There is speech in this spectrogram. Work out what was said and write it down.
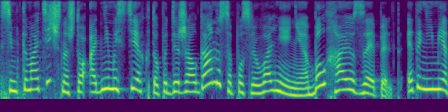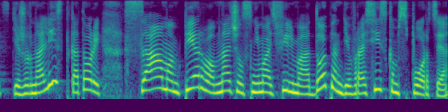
Симптоматично, что одним из тех, кто поддержал Гануса после увольнения, был Хайо Зеппельд. Это немецкий журналист, который самым первым начал снимать фильмы о допинге в российском спорте.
